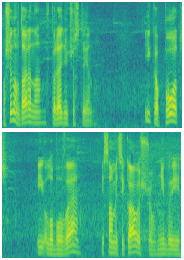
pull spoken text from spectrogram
Машина вдарена в передню частину. І капот, і лобове. І саме цікаве, що ніби і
